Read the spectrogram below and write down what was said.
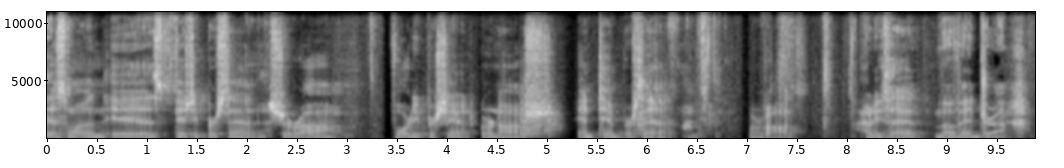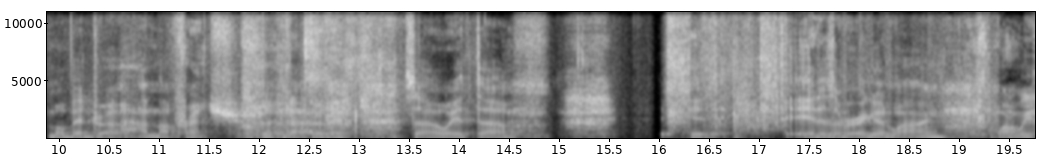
this one is 50% Shiraz, 40% Grenache, and 10% Morvan. How do you say it? Movedra. Movedra. I'm not French. That's okay. So it um, it it is a very good wine. Why don't we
